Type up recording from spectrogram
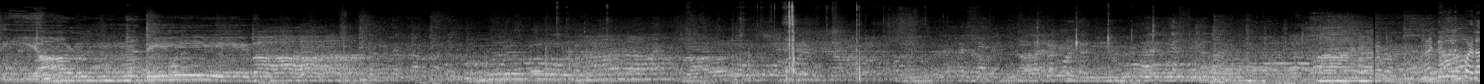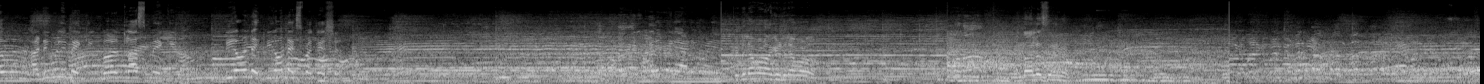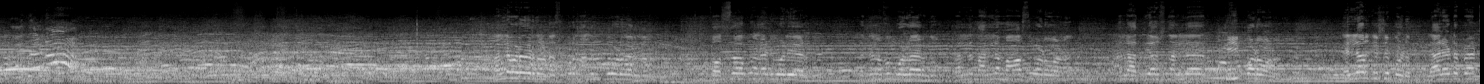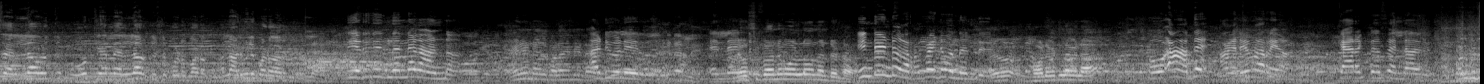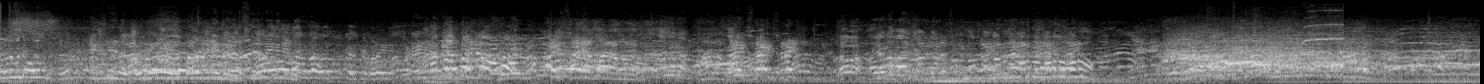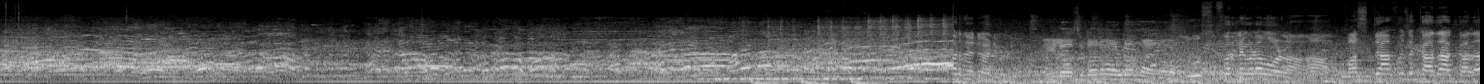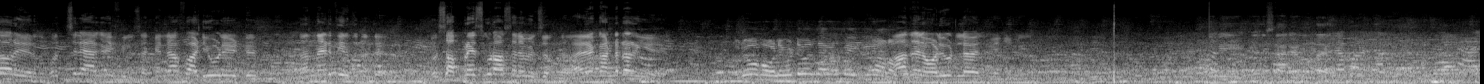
തീയാളുന്ന ദേവാ. അടിപൊളി പടം അടിപൊളി making world class making beyond beyond expectation കിടിലം പടം കിടിലം പടം. നല്ല സിനിമ. നല്ല പടമായിരുന്നു കേട്ടോ സൂപ്പർ നല്ല സൂപ്പർ പടമായിരുന്നു ഫസ്റ്റ് ഹാഫ് നല്ല അടിപൊളിയായിരുന്നു. സെക്കൻഡ് ഹാഫും കൊള്ളായിരുന്നു. നല്ല നല്ല മാസ് പടമാണ്. നല്ല അത്യാവശ്യം നല്ല തീ പടമാണ്. എല്ലാവർക്കും ഇഷ്ടപ്പെടും. ലാലേട്ട ഫാൻസ് എല്ലാവർക്കും ഓൾ കേരള എല്ലാവർക്കും ഇഷ്ടപ്പെടും പടം. നല്ല അടിപൊളി പടമായിരുന്നു. തിയേറ്ററിൽ ഇരുന്ന് തന്നെ കാണണം. അടിപൊളിയായിരുന്നു. ഉണ്ട് ഉണ്ട് ഉറപ്പായിട്ട് വന്നിട്ടുണ്ട്. ആ? അതെ അങ്ങനെ പറയാം. ക്യാരക്ടേഴ്സ് എല്ലാവരും. ഈ ഫസ്റ്റ് ഹാഫ് വെച്ചാൽ കഥ കഥ പറയായിരുന്നു. കുറച്ച് ലാഗായി ഫീൽ സെക്കൻഡ് ഹാഫ് അടിപൊളിയായിട്ട് നന്നായിട്ട് തീർത്തിട്ടുണ്ട്. ഒരു സർപ്രൈസ് കൂടെ അവസാനം വെച്ചിട്ടുണ്ട്. അതായത് കണ്ടിട്ട് ഇറങ്ങിയത് ഒരു ഹോളിവുഡ് ലെവൽ മേക്കിംഗ് ആണോ? അതെ ഹോളിവുഡ് ലെവൽ മേക്കിംഗ്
